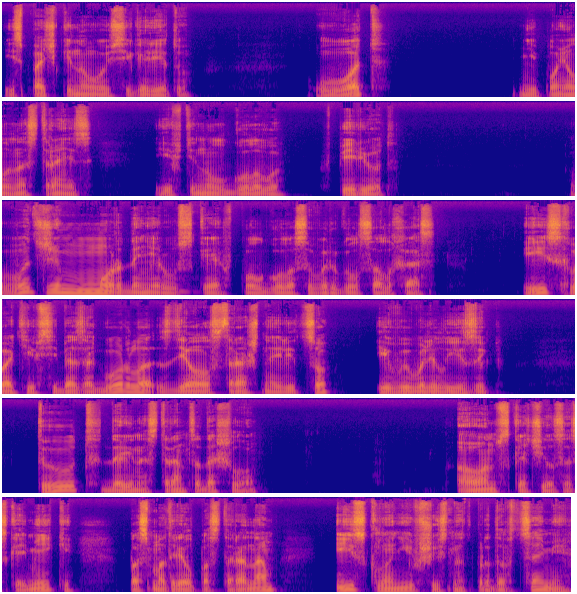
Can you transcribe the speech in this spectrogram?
из пачки новую сигарету. «Вот?» — не понял иностранец и втянул голову вперед. «Вот же морда нерусская!» — в полголоса выругался Алхас. И, схватив себя за горло, сделал страшное лицо и вывалил язык. Тут до иностранца дошло. Он вскочил со скамейки, посмотрел по сторонам и, склонившись над продавцами,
